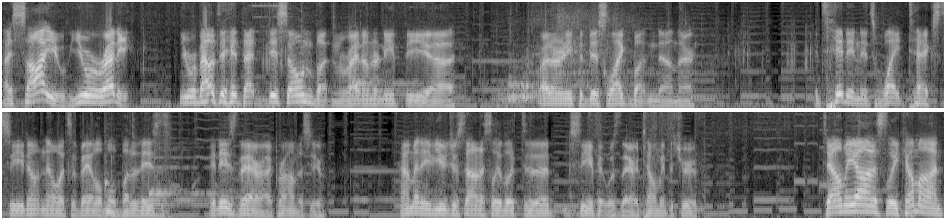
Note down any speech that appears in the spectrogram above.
I saw you. You were ready. You were about to hit that disown button right underneath the, uh, right underneath the dislike button down there. It's hidden, it's white text, so you don't know it's available, but it is, it is there, I promise you. How many of you just honestly looked to see if it was there? Tell me the truth. Tell me honestly, come on.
